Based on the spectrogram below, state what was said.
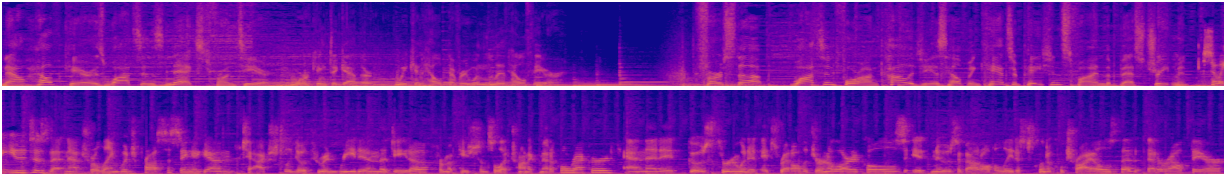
Now, healthcare is Watson's next frontier. Working together, we can help everyone live healthier. First up, Watson for Oncology is helping cancer patients find the best treatment. So it uses that natural language processing again to actually go through and read in the data from a patient's electronic medical record. And then it goes through and it, it's read all the journal articles, it knows about all the latest clinical trials that, that are out there,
